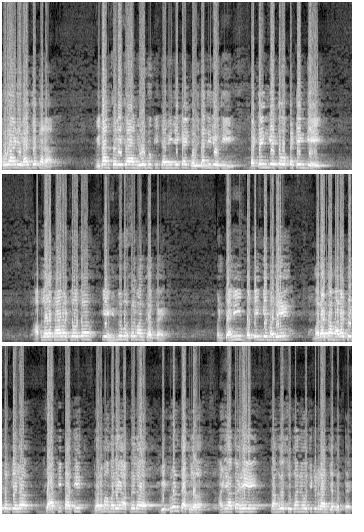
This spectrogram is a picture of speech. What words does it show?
फोडा आणि राज्य करा. विधानसभेच्या निवडणुकीत त्यांनी जी काही घोषणा दिली होती बटेंगे तो कटेंगे आपल्याला काय वाटलं होतं की हिंदू मुसलमान करतायत? पण त्यांनी बटेंगेमध्ये मराठा मराठी तर केलं जातीपातीत धर्मामध्ये आपल्याला विखरून टाकलं आणि आता हे चांगलं सुखाने व तिकडे राज्य करतायत.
